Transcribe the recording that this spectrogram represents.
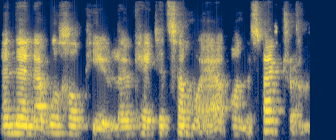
And then that will help you locate it somewhere on the spectrum.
